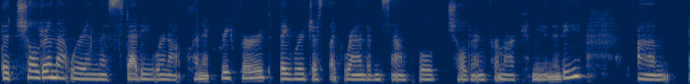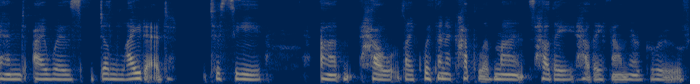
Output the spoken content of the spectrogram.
The children that were in this study were not clinic referred. They were just like random sample children from our community. Um, and I was delighted to see um, how like within a couple of months, how they how they found their groove.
